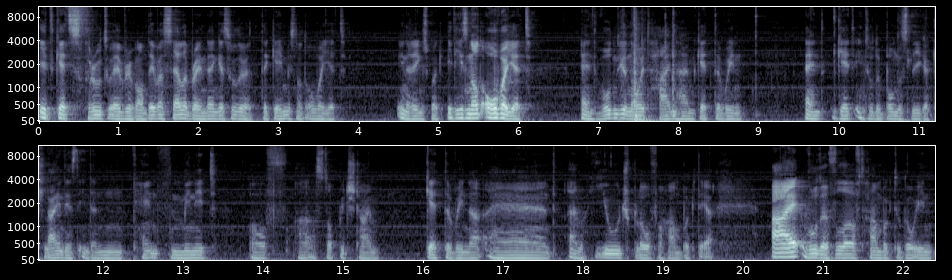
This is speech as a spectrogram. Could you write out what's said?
it gets through to everyone. They were celebrating, then gets through to it. The game is not over yet in Regensburg. It is not over yet. And wouldn't you know it, Heidenheim get the win and get into the Bundesliga. Kleindienst in the 10th minute of uh, stoppage time get the winner and a huge blow for Hamburg there. I would have loved Hamburg to go in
